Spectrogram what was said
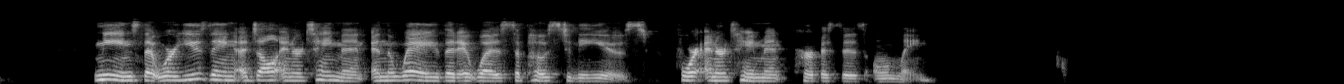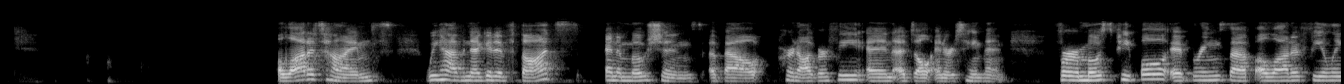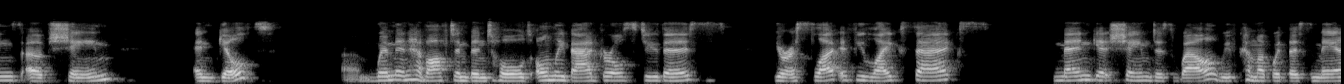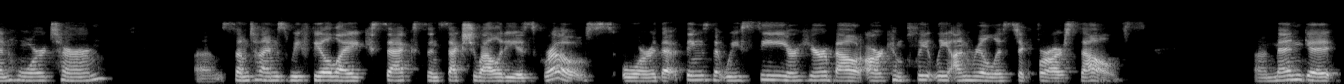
means that we're using adult entertainment in the way that it was supposed to be used for entertainment purposes only. A lot of times we have negative thoughts and emotions about pornography and adult entertainment. For most people, it brings up a lot of feelings of shame and guilt um, women have often been told only bad girls do this. You're a slut if you like sex. Men get shamed as well. We've come up with this man whore term. Um, sometimes we feel like sex and sexuality is gross, or that things that we see or hear about are completely unrealistic for ourselves. Uh, men get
